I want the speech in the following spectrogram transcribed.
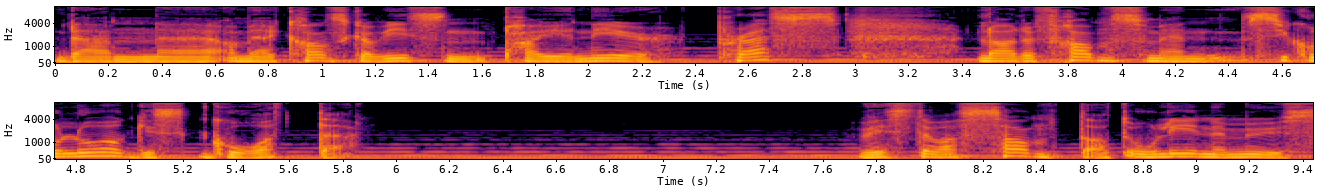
Den eh, amerikanske avisen Pioneer Press la det fram som en psykologisk gåte. Hvis det var sant at Oline Mus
